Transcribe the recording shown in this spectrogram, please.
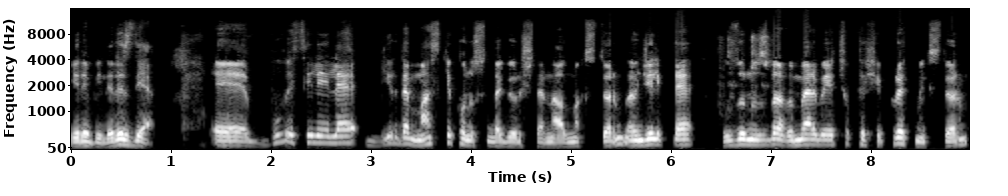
girebiliriz diye. Ee, bu vesileyle bir de maske konusunda görüşlerini almak istiyorum. Öncelikle huzurunuzda Ömer Bey'e çok teşekkür etmek istiyorum.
